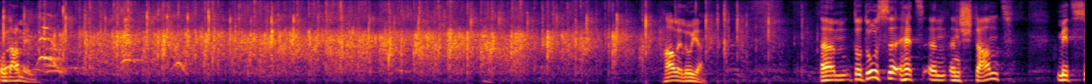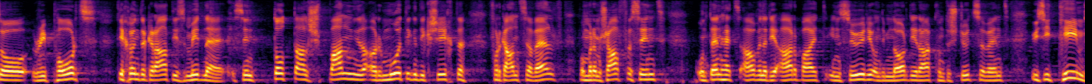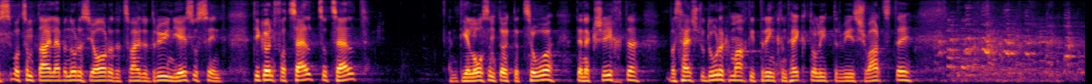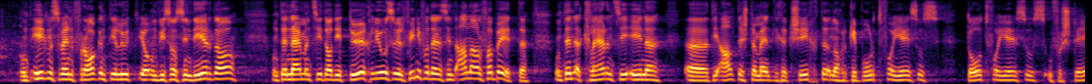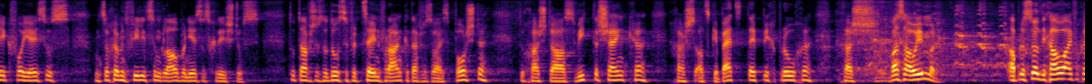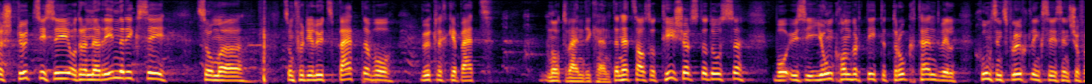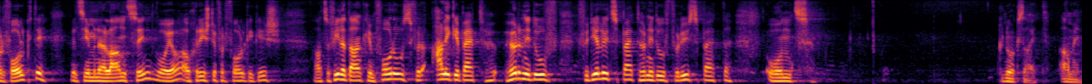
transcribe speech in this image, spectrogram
und Amen. Halleluja. Ähm, da draußen hat es einen, einen Stand mit so Reports, die könnt ihr gratis mitnehmen. Es sind total spannende, ermutigende Geschichten von der ganzen Welt, wo wir am Arbeiten sind. Und dann hat es auch, wenn ihr die Arbeit in Syrien und im Nordirak unterstützen wollt, unsere Teams, die zum Teil eben nur ein Jahr oder zwei oder drei in Jesus sind, die gehen von Zelt zu Zelt. Die hören dort zu, diesen Geschichten. Was hast du durchgemacht? Die trinken hektoliterweise Schwarztee. und irgendwann fragen die Leute, ja, und wieso sind ihr da? Und dann nehmen sie da die Tücher aus, weil viele von denen sind Analphabeten. Und dann erklären sie ihnen äh, die alttestamentlichen Geschichten nach der Geburt von Jesus, Tod von Jesus, Auferstehung von Jesus. Und so kommen viele zum Glauben an Jesus Christus. Du darfst es da draußen für 10 Franken darfst du so eins posten. Du kannst das weiterschenken, kannst es als Gebetsteppich brauchen, kannst was auch immer. Aber es soll dich auch einfach eine Stütze sein oder eine Erinnerung sein, um, äh, um für die Leute zu beten, die wirklich Gebet notwendig haben. Dann hat es auch so T-Shirts da draußen, wo unsere Jungkonvertiten gedruckt haben, weil kaum sind es Flüchtlinge sind es schon Verfolgte, weil sie in einem Land sind, wo ja auch Christenverfolgung ist. Also vielen Dank im Voraus für alle Gebete. Hör nicht auf, für die Leute zu beten, hör nicht auf, für uns zu beten. Und genug gesagt. Amen.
